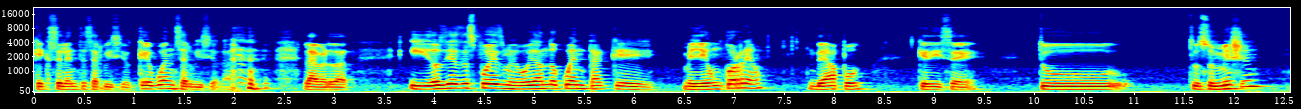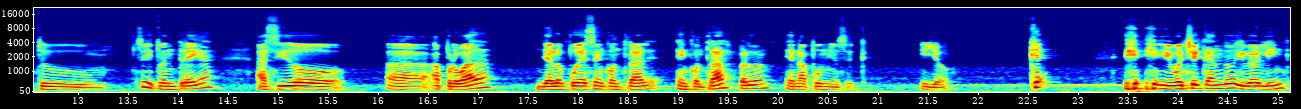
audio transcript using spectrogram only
excelente servicio, qué buen servicio, la, la verdad. Y dos días después me voy dando cuenta que me llegó un correo de Apple que dice, tu, tu submission, tu sí, tu entrega ha sido uh, aprobada, ya lo puedes encontrar, encontrar perdón, en Apple Music. Y yo, ¿qué? y voy checando y veo el link.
